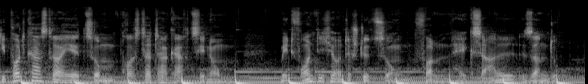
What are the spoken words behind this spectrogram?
Die Podcastreihe zum Prostatakarzinom mit freundlicher Unterstützung von Hexal Sandu.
